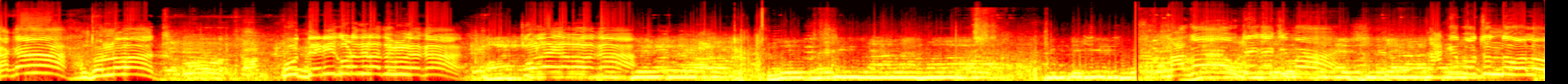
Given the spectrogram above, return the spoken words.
কাকা ধন্যবাদ। খুব দেরি করে দিলা তুমি কাকা। চলে মাগো, উঠে গেছি মা। কাকে পছন্দ বলো.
